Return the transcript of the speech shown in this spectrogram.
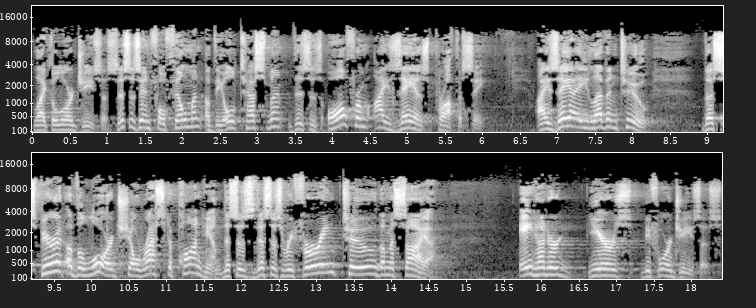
like the Lord Jesus. This is in fulfillment of the Old Testament. This is all from Isaiah's prophecy. Isaiah 11 2. The Spirit of the Lord shall rest upon him. This is, this is referring to the Messiah. 800 years before Jesus,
